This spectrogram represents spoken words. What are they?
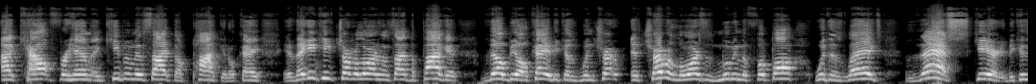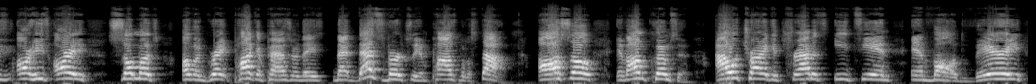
account for him and keep him inside the pocket, okay? If they can keep Trevor Lawrence inside the pocket, they'll be okay because when Tre- if Trevor Lawrence is moving the football with his legs, that's scary because he's already, so much of a great pocket passer that that's virtually impossible to stop. Also, if I'm Clemson, I would try to get Travis Etienne involved very,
